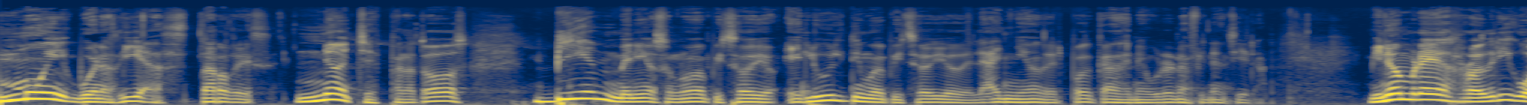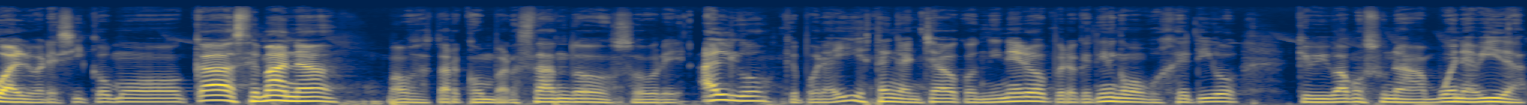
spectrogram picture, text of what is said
Muy buenos días, tardes, noches para todos. Bienvenidos a un nuevo episodio, el último episodio del año del podcast de Neurona Financiera. Mi nombre es Rodrigo Álvarez y como cada semana vamos a estar conversando sobre algo que por ahí está enganchado con dinero, pero que tiene como objetivo que vivamos una buena vida.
